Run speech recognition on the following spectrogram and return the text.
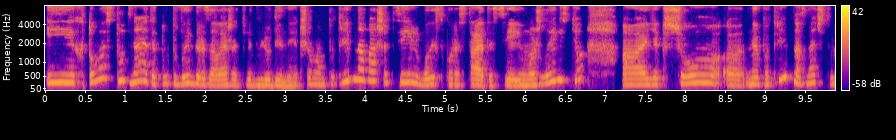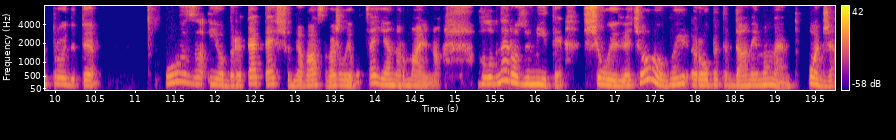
І хтось тут, знаєте, тут вибір залежить від людини. Якщо вам потрібна ваша ціль, ви скористаєтесь цією можливістю. А якщо е, не потрібна, значить ви пройдете повз і оберете те, що для вас важливо. Це є нормально. Головне розуміти, що і для чого ви робите в даний момент. Отже,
